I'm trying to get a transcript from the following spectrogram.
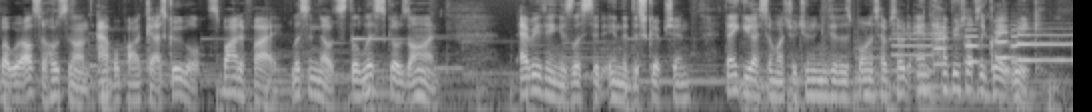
but we're also hosted on Apple Podcasts, Google, Spotify, Listen Notes. The list goes on. Everything is listed in the description. Thank you guys so much for tuning into this bonus episode and have yourselves a great week.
